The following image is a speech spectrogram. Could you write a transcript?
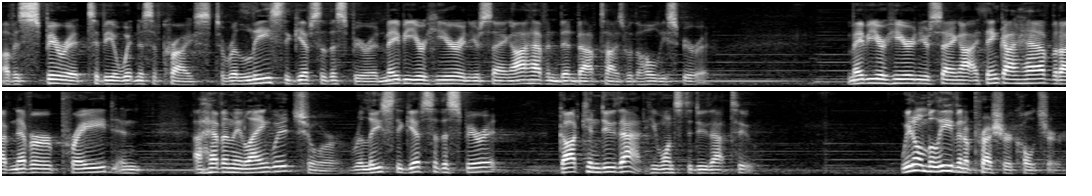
of His Spirit to be a witness of Christ, to release the gifts of the Spirit. Maybe you're here and you're saying, I haven't been baptized with the Holy Spirit. Maybe you're here and you're saying, I think I have, but I've never prayed in a heavenly language or released the gifts of the Spirit. God can do that. He wants to do that too. We don't believe in a pressure culture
